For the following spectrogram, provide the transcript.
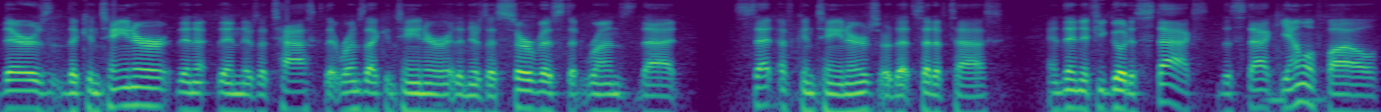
there's the container, then then there's a task that runs that container, then there's a service that runs that set of containers or that set of tasks. And then if you go to stacks, the stack YAML file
